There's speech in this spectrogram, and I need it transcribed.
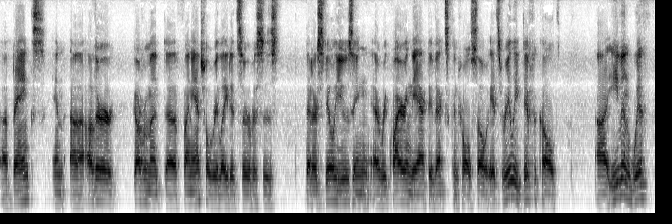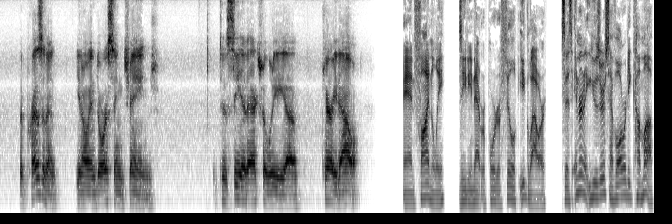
uh, banks and uh, other government uh, financial related services that are still using uh, requiring the active ActiveX control. So it's really difficult, even with the president, you know, endorsing change, to see it actually carried out. And finally, ZDNet reporter Philip Iglauer says internet users have already come up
